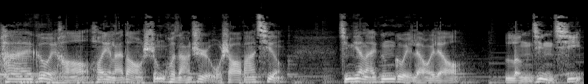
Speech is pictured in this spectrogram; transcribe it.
嗨，各位好，欢迎来到生活杂志，我是奥巴庆。今天来跟各位聊一聊冷静期。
